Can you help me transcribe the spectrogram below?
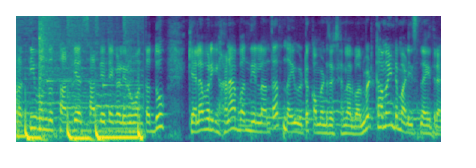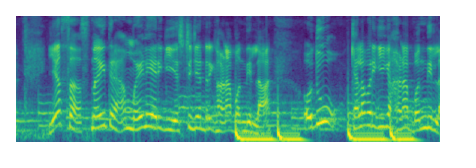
ಪ್ರತಿಯೊಂದು ಸಾಧ್ಯ ಸಾಧ್ಯತೆಗಳಿರುವಂಥದ್ದು ಕೆಲವರಿಗೆ ಹಣ ಬಂದಿಲ್ಲ ಅಂತ ದಯವಿಟ್ಟು ಕಮೆಂಟ್ ಸೆಕ್ಷನಲ್ಲಿ ಬಂದ್ಬಿಟ್ಟು ಕಮೆಂಟ್ ಮಾಡಿ ಸ್ನೇಹಿತರೆ. ಎಸ್ ಸ್ನೇಹಿತರೆ, ಮಹಿಳೆಯರಿಗೆ ಎಷ್ಟು ಜನರಿಗೆ ಹಣ ಬಂದಿಲ್ಲ? ಅದು ಕೆಲವರಿಗೆ ಈಗ ಹಣ ಬಂದಿಲ್ಲ.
